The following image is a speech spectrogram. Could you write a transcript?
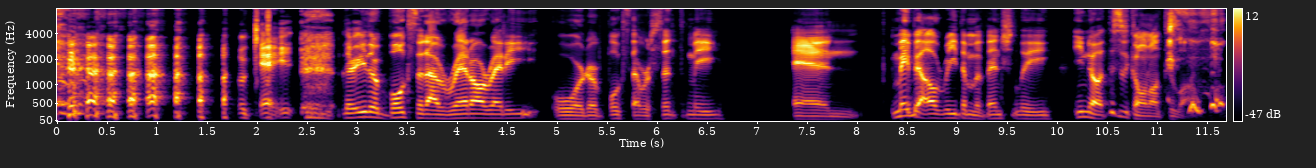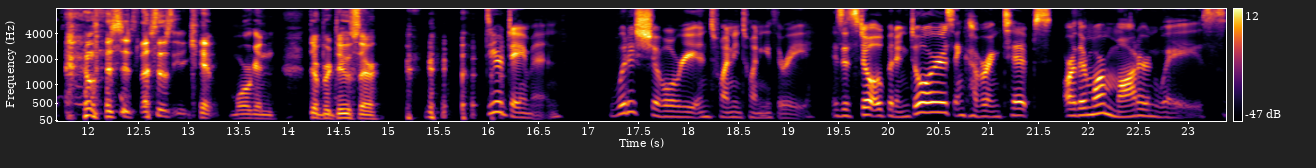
okay. They're either books that I've read already or they're books that were sent to me and maybe I'll read them eventually. You know, this is going on too long. let's just let's just get Morgan, the producer. Dear Damon, what is chivalry in 2023? Is it still opening doors and covering tips? Are there more modern ways,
